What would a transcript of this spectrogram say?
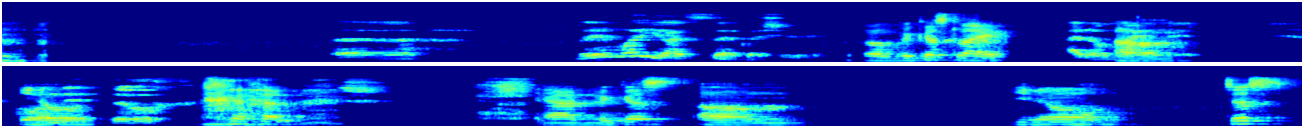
Mhm. uh but then why you ask that question Well, because like I don't mind Um, man. you know though yeah because um you know just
